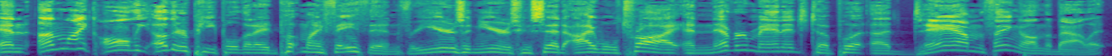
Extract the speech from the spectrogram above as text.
And unlike all the other people that I'd put my faith in for years and years who said, I will try and never managed to put a damn thing on the ballot,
